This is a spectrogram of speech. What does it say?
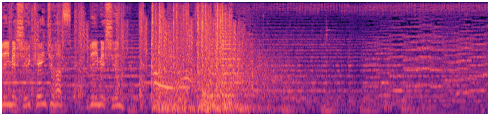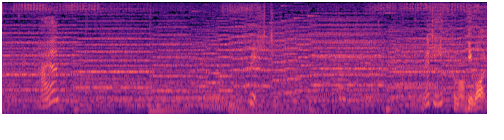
Ni mission Kangelas. Ni mission. Heil? Ready? Come on. I will.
